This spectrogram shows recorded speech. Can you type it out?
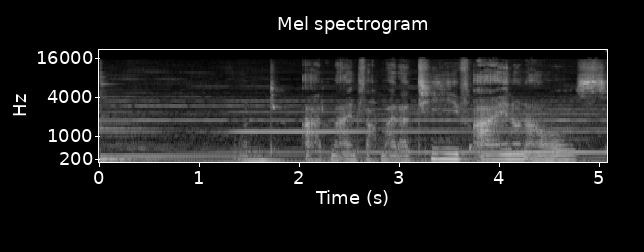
und atme einfach mal da tief ein und aus.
